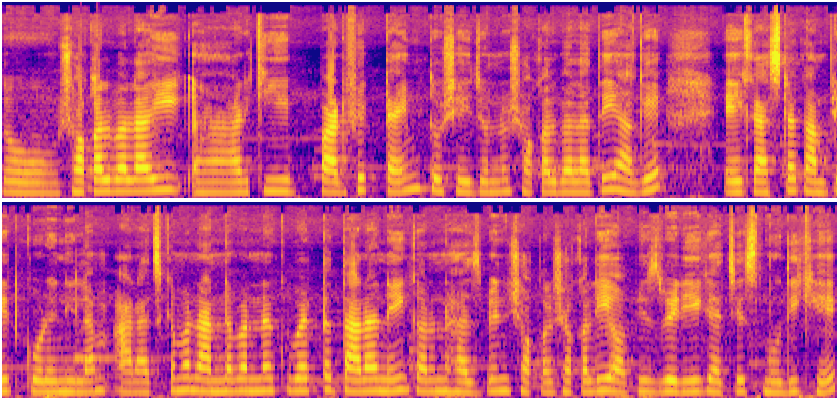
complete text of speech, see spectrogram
তো সকালবেলাই আর কি পারফেক্ট টাইম তো সেই জন্য সকালবেলাতেই আগে এই কাজটা কমপ্লিট করে নিলাম। আর আজকে আমার রান্নাবান্নার খুব একটা তাড়া নেই, কারণ হাজব্যান্ড সকাল সকালই অফিস বেরিয়ে গেছে স্মুদি খেয়ে।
